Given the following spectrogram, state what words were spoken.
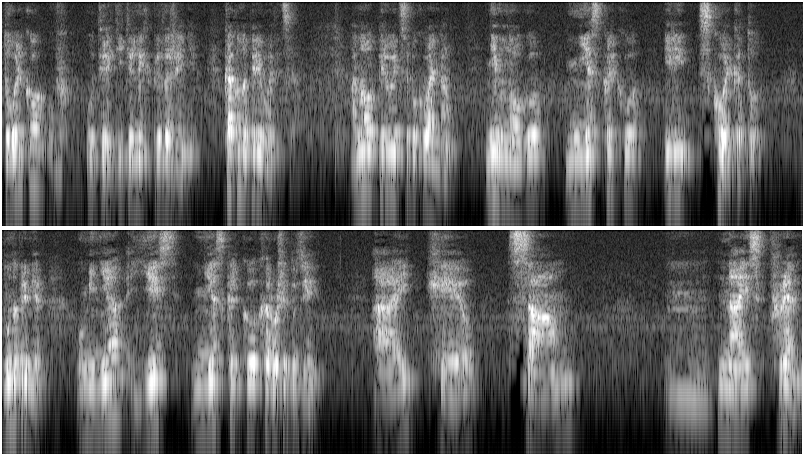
только в утвердительных предложениях. Как оно переводится? Оно переводится буквально немного, несколько или сколько-то. Ну, например, у меня есть несколько хороших друзей. I have some nice friend.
